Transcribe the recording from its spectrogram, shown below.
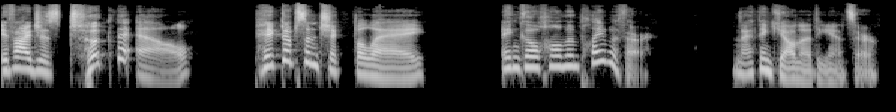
if I just took the L, picked up some Chick fil A, and go home and play with her? And I think y'all know the answer.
